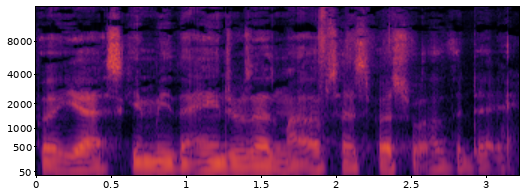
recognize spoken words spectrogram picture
But yes, give me the Angels as my upset special of the day.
